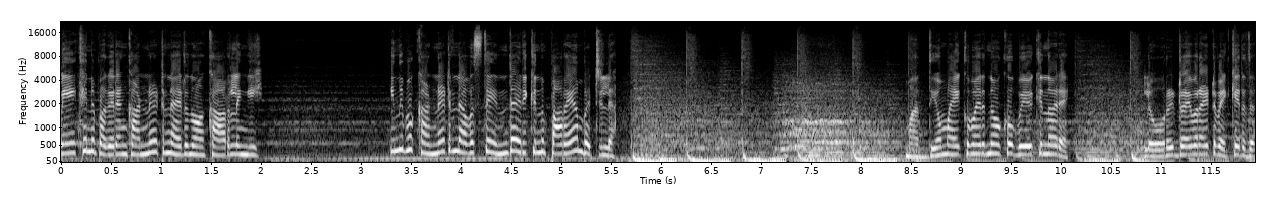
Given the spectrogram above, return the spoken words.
മേഘന് പകരം കണ്ണേട്ടനായിരുന്നു ആ കാറിലെങ്കിൽ ഇനിയിപ്പോ കണ്ണേട്ടന്റെ അവസ്ഥ എന്തായിരിക്കും എന്ന് പറയാൻ പറ്റില്ല. മദ്യവും മയക്കുമരുന്നും ഒക്കെ ഉപയോഗിക്കുന്നവരെ ലോറി ഡ്രൈവറായിട്ട് വെക്കരുത്.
